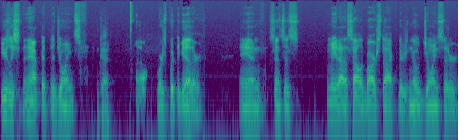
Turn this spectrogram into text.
usually snap at the joints. Okay. Uh, where it's put together, and since it's made out of solid bar stock, there's no joints that are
